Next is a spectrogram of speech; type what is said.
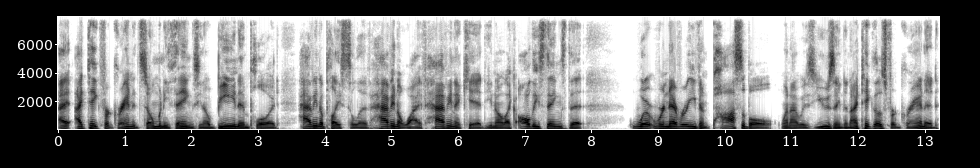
I, I take for granted so many things, you know, being employed, having a place to live, having a wife, having a kid, you know, like all these things that were, were never even possible when I was using. And I take those for granted.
